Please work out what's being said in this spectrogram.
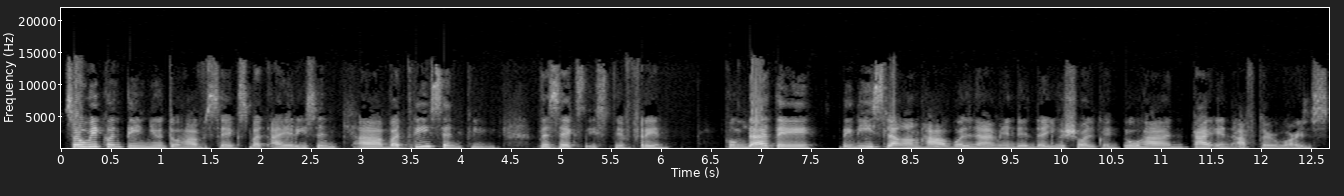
So, we continue to have sex, but I recent, uh, but recently, the sex is different. Kung dati, release lang ang habol namin, then the usual kwentuhan, kain afterwards.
